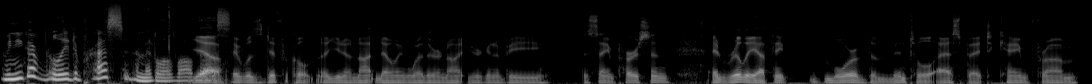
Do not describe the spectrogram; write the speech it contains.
I mean, you got really depressed in the middle of all yeah, this. Yeah, it was difficult, uh, you know, not knowing whether or not you're going to be the same person. And really, I think more of the mental aspect came from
